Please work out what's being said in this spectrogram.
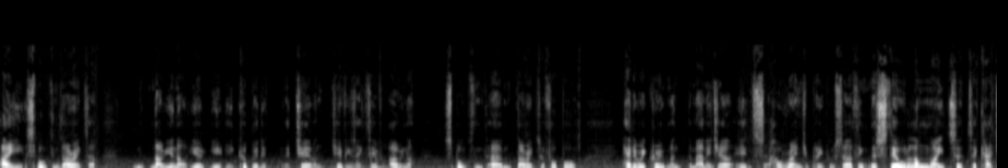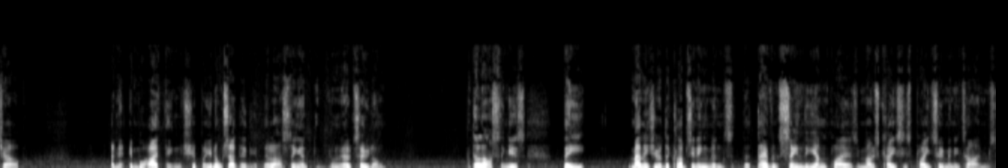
a sporting director. No, you're not. You, you, it could be the chairman, chief executive, owner, sporting um, director of football, head of recruitment, the manager. It's a whole range of people. So I think there's still a long way to, to catch up. And in what I think should be. And also, the, the last thing, I don't go too long. The last thing is the manager of the clubs in England, they haven't seen the young players, in most cases, play too many times.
